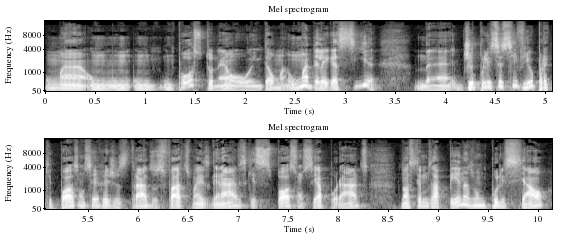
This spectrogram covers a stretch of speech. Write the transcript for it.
uma, um, um, um posto, né, ou então uma, uma delegacia né, de polícia civil para que possam ser registrados os fatos mais graves, que esses possam ser apurados. Nós temos apenas um policial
